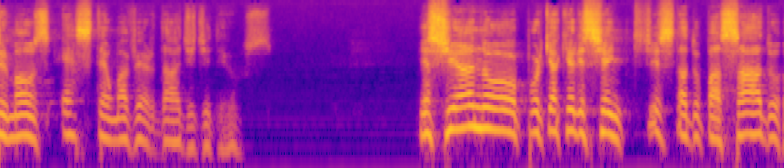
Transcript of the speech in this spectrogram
irmãos, esta é uma verdade de Deus. Este ano, porque aquele cientista do passado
